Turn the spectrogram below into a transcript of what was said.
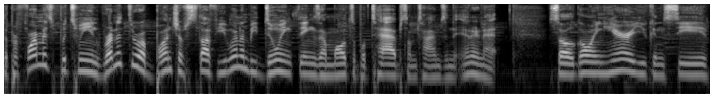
the performance between running through a bunch of stuff. You want to be doing things on multiple tabs sometimes in the internet. So going here, you can see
